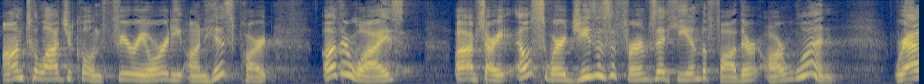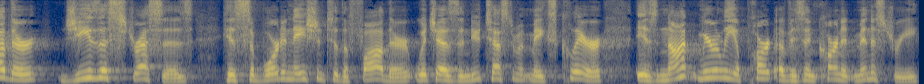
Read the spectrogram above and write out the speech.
ontological inferiority on his part. Otherwise, uh, I'm sorry, elsewhere, Jesus affirms that he and the Father are one. Rather, Jesus stresses his subordination to the Father, which, as the New Testament makes clear, is not merely a part of his incarnate ministry,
